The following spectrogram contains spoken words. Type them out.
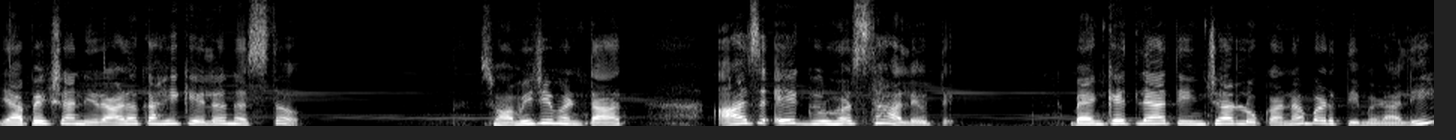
यापेक्षा निराळं काही केलं नसतं. स्वामीजी म्हणतात आज एक गृहस्थ आले होते. बँकेतल्या तीन चार लोकांना बढती मिळाली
